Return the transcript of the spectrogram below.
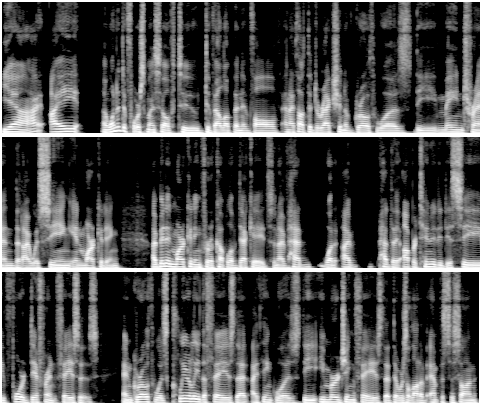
Yeah, I, I I wanted to force myself to develop and evolve. And I thought the direction of growth was the main trend that I was seeing in marketing. I've been in marketing for a couple of decades and I've had what I've had the opportunity to see four different phases. And growth was clearly the phase that I think was the emerging phase that there was a lot of emphasis on,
